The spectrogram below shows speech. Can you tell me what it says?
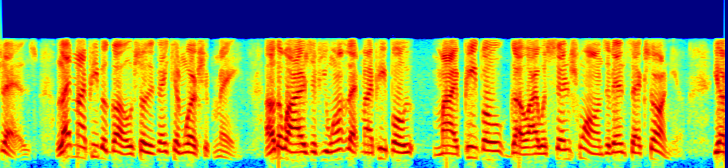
says Let my people go so that they can worship me. Otherwise, if you won't let my people my people go, I will send swarms of insects on you, your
